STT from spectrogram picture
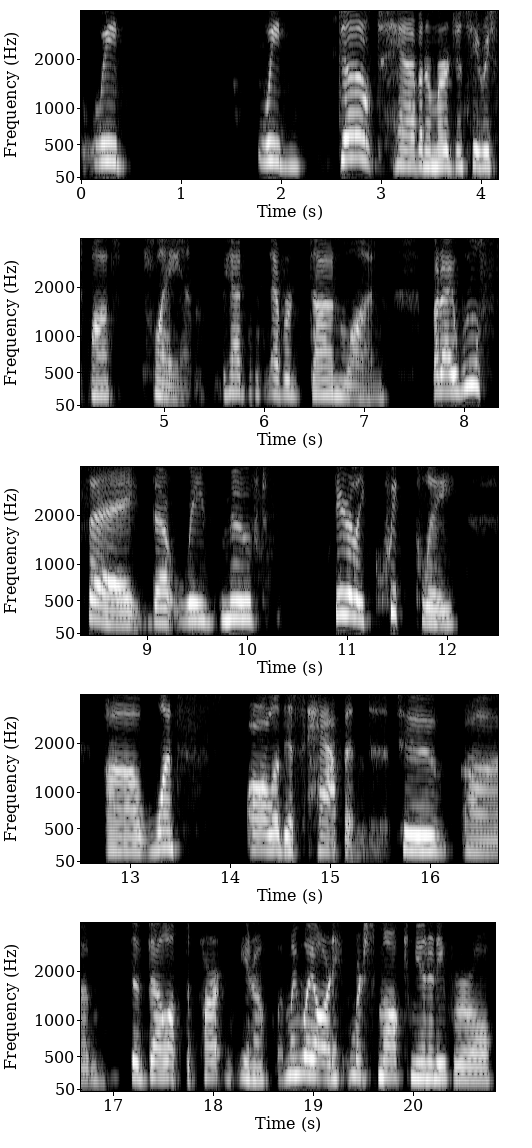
we we don't have an emergency response plan. We hadn't ever done one, but I will say that we moved fairly quickly uh, once all of this happened to um, develop the part you know i mean we already we're small community rural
